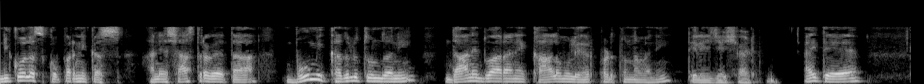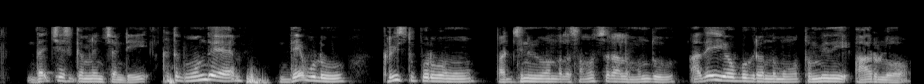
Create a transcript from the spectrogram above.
నికోలస్ కొపర్నికస్ అనే శాస్త్రవేత్త భూమి కదులుతుందని దాని ద్వారానే కాలములు ఏర్పడుతున్నవని తెలియజేశాడు. అయితే దయచేసి గమనించండి. అంతకు ముందే దేవుడు క్రీస్తు పూర్వము పద్దెనిమిది వందల సంవత్సరాల ముందు అదే యోబు గ్రంథము తొమ్మిది ఆరులో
